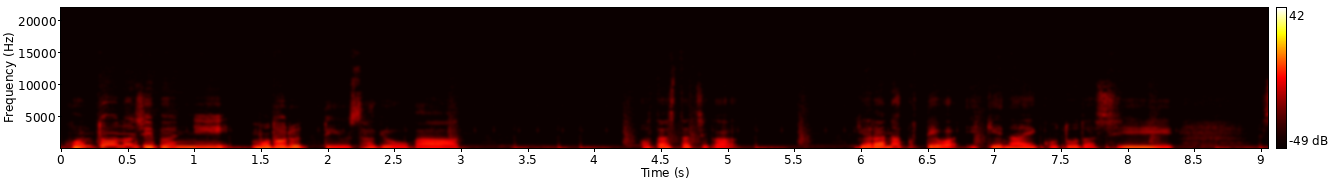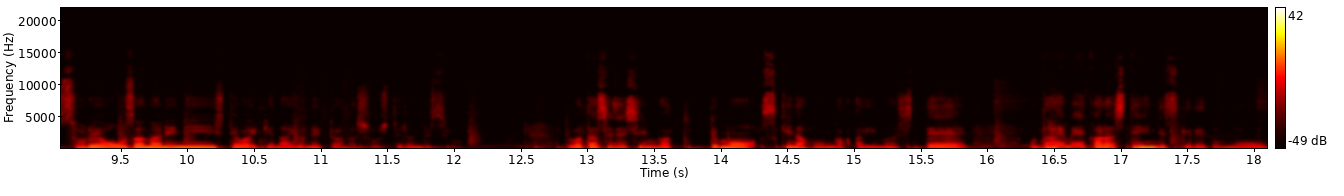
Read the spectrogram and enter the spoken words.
本当の自分に戻るっていう作業が私たちがやらなくてはいけないことだしそれをおざなりにしてはいけないよねって話をしてるんですよ。で私自身がとっても好きな本がありましてもう題名からしていいんですけれども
